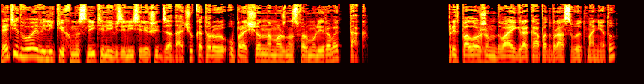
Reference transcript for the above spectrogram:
Эти двое великих мыслителей взялись решить задачу, которую упрощенно можно сформулировать так. Предположим, два игрока подбрасывают монету,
